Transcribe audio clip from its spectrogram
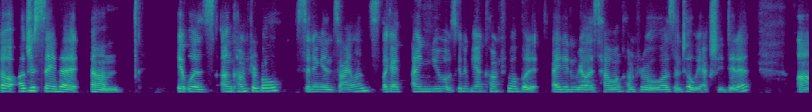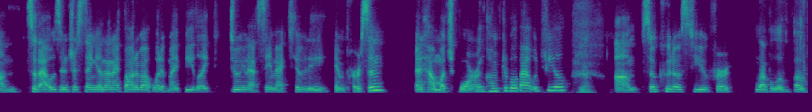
So I'll just say that um, it was uncomfortable sitting in silence. Like I, I knew it was going to be uncomfortable, but I didn't realize how uncomfortable it was until we actually did it. Um, so that was interesting. And then I thought about what it might be like doing that same activity in person and how much more uncomfortable that would feel. Yeah. Um, so kudos to you for level of, of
